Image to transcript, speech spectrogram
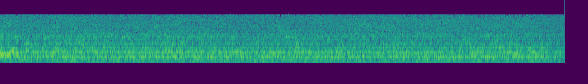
Obrigado.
